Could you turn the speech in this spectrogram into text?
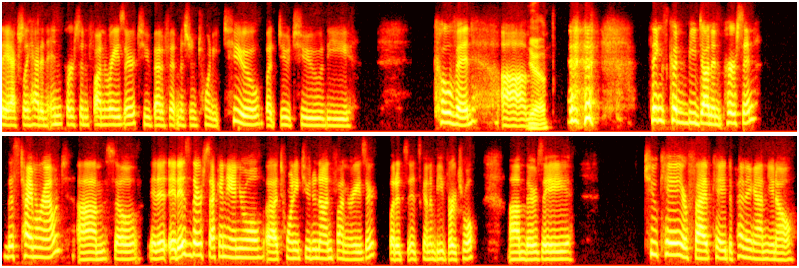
They actually had an in-person fundraiser to benefit mission 22 but due to the covid um, Yeah. things couldn't be done in person this time around. Um, so it, it is their second annual uh, 22 to none fundraiser, but it's it's going to be virtual. Um, there's a 2K or 5K, depending on you know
